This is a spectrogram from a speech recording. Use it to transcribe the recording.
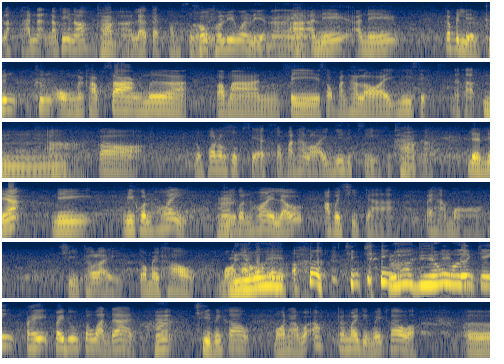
หลักพันอะนะพี่เนาะครับอ่าแล้วแต่ความสวยเขาเขาเรียกว่าเหรียญอะไรอ่าอันนี้อันนี้ก็เป็นเหรียญครึ่งครึ่งองค์นะครับ สร้างเมื่อประมาณปี 2520 นะครับอืมอ่าก็หลวงพ่อทองสุขเสีย 2524 ครับนะเหรียญเนี้ยมีมีคนห้อยฮะมีคนห้อยแล้วเอาไปฉีดยา ไปหาหมอ ฉีดเท่าไหร่ก็ไม่เข้าหมอเดี๋ถามยวว่าอีก เอ้ยจริงจริงๆเหรอเดี๋ยวนี่เรื่องจริงไปไปดูประวัติได้ ฮะ ฉีดไม่เข้า หมอถามว่าเอ้าทำไมถึงไม่เข้าอะเออ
